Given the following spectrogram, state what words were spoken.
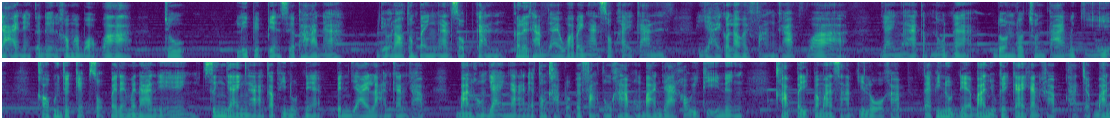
ยายเนี่ยก็เดินเข้ามาบอกว่า จุ รีบไปเปลี่ยนเสื้อผ้านะ เดี๋ยวเราต้องไปงานศพกัน ก็เลยถามยายว่าไปงานศพใครกัน ยายก็เล่าให้ฟังครับว่ายายงากับนุชน่ะโดนรถชนตายเมื่อกี้ เขาเพิ่งจะเก็บศพไปได้ไม่นานเอง ซึ่งยายหงากับพี่นุชเนี่ยเป็นยายหลานกันครับ บ้านของยายหงาเนี่ยต้องขับรถไปฝั่งตรงข้ามของบ้านยายเขาอีกทีหนึ่งขับไปอีกประมาณ 3 กิโลครับ แต่พี่นุชเนี่ยบ้านอยู่ใกล้ๆกันครับ ถัดจากบ้าน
